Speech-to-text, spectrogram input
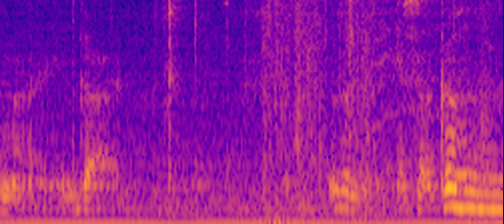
my god. It's so good.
